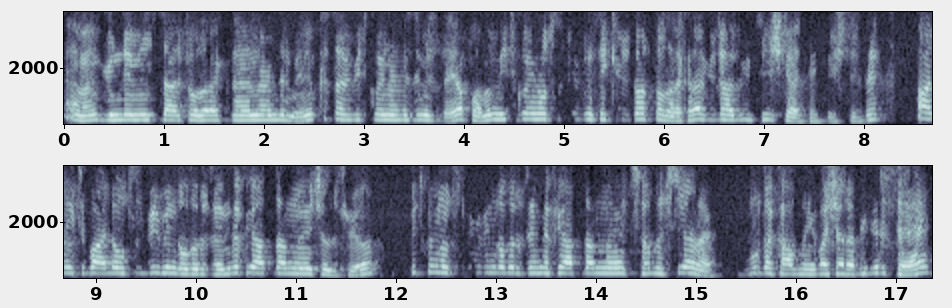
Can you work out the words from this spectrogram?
Hemen gündemi XRP olarak değerlendirmeyelim. Kısa bir Bitcoin analizimizi de yapalım. Bitcoin 31.804 dolara kadar güzel bir yükseliş gerçekleştirdi. An itibariyle 31 bin dolar üzerinde fiyatlanmaya çalışıyor. Bitcoin 31 bin dolar üzerinde fiyatlanmaya çalışarak burada kalmayı başarabilirse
